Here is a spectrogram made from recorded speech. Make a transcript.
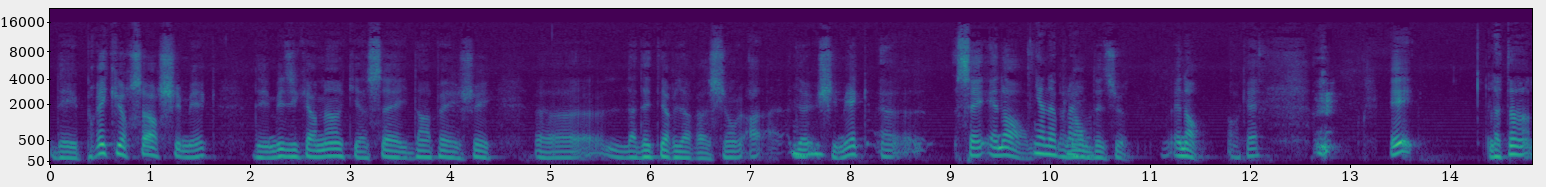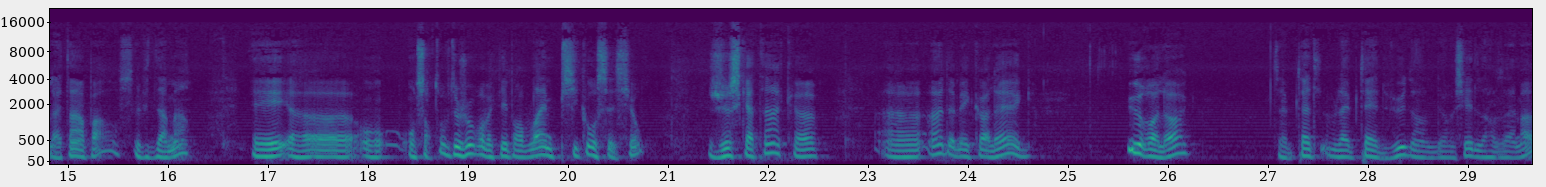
Des précurseurs chimiques, des médicaments qui essayent d'empêcher euh, la détérioration ah, Mhm. chimique. c'est énorme, Il y en a le plein, nombre d'études. Énorme, OK? Et le temps, le temps passe, évidemment, et euh, on, on se retrouve toujours avec des problèmes psychosociaux jusqu'à temps que euh, un de mes collègues, urologue, vous peut-être- l'avez peut-être vu dans le dossier de l'Alzheimer,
